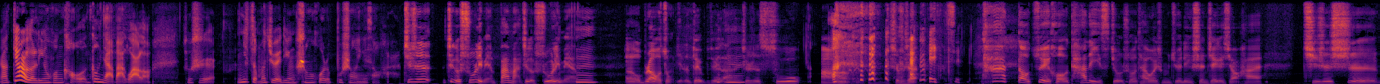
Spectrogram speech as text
然后第二个灵魂拷问更加八卦了，就是你怎么决定生或者不生一个小孩？其实这个书里面，斑马这个书里面，嗯，呃，我不知道我总结的对不对了，嗯就是苏昂，是不是？他到最后，他的意思就是说，他为什么决定生这个小孩，其实是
